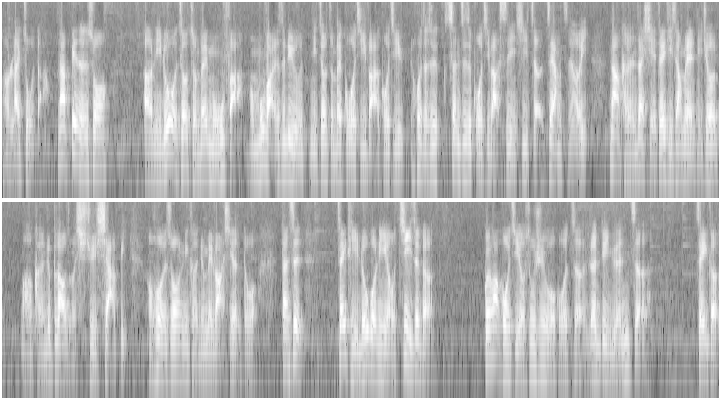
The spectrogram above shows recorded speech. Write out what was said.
哦来作答，那变成说。呃，你如果只有准备母法，哦，母法就是例如你只有准备国籍法、国籍或者是甚至是国籍法施行细则这样子而已，那可能在写这一题上面，你就啊可能就不知道怎么去下笔，哦，或者说你可能就没办法写很多。但是这一题如果你有记这个规划国籍有数据我国者认定原则这个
